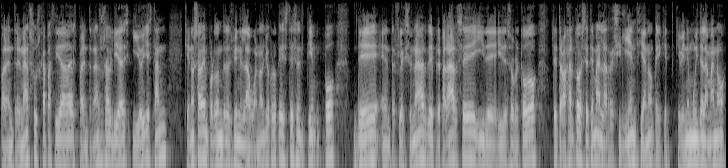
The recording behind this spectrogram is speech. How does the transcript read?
para entrenar sus capacidades, para entrenar sus habilidades y hoy están que no saben por dónde les viene el agua. ¿no? Yo creo que este es el tiempo de eh, reflexionar, de prepararse y de, y de, sobre todo, de trabajar todo este tema de la resiliencia, ¿no? que, que, viene muy de la mano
